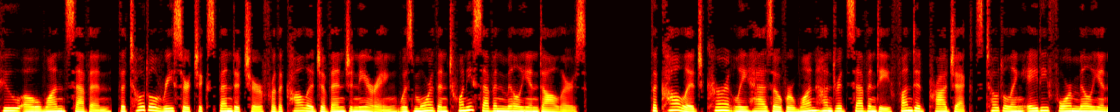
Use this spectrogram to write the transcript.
2017, the total research expenditure for the College of Engineering was more than $27 million. The college currently has over 170 funded projects totaling $84 million.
